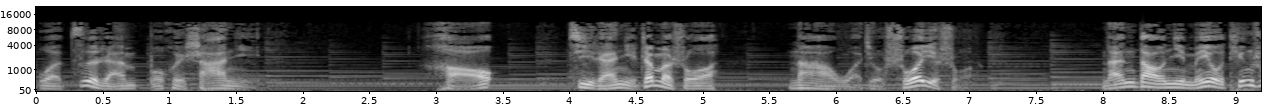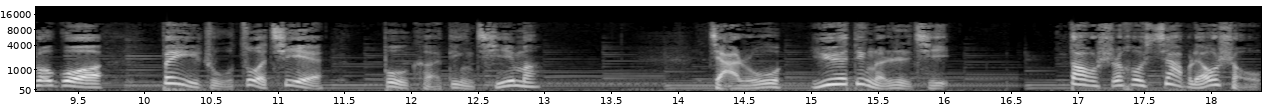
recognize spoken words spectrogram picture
我自然不会杀你。好。既然你这么说，那我就说一说。难道你没有听说过“被主做妾，不可定期”吗？假如约定了日期，到时候下不了手，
